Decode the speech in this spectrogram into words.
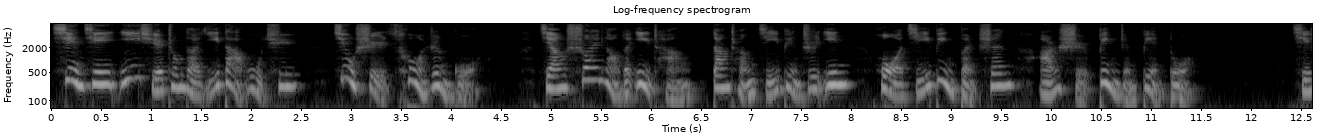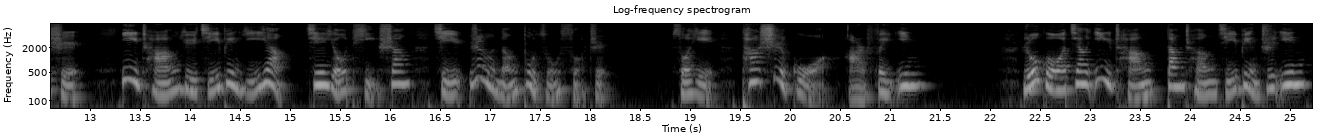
现今医学中的一大误区就是错认果，将衰老的异常当成疾病之因或疾病本身，而使病人变多。其实，异常与疾病一样，皆由体伤及热能不足所致，所以它是果而非因。如果将异常当成疾病之因，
